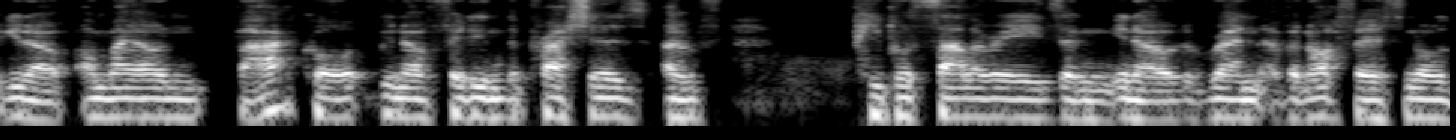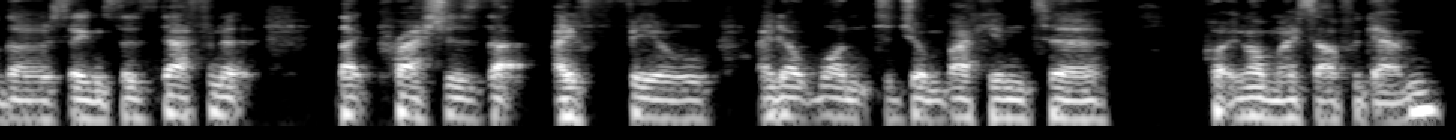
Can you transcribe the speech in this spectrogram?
you know, on my own back or you know, fitting the pressures of people's salaries and you know the rent of an office and all of those things. There's definite like pressures that I feel I don't want to jump back into putting on myself again.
